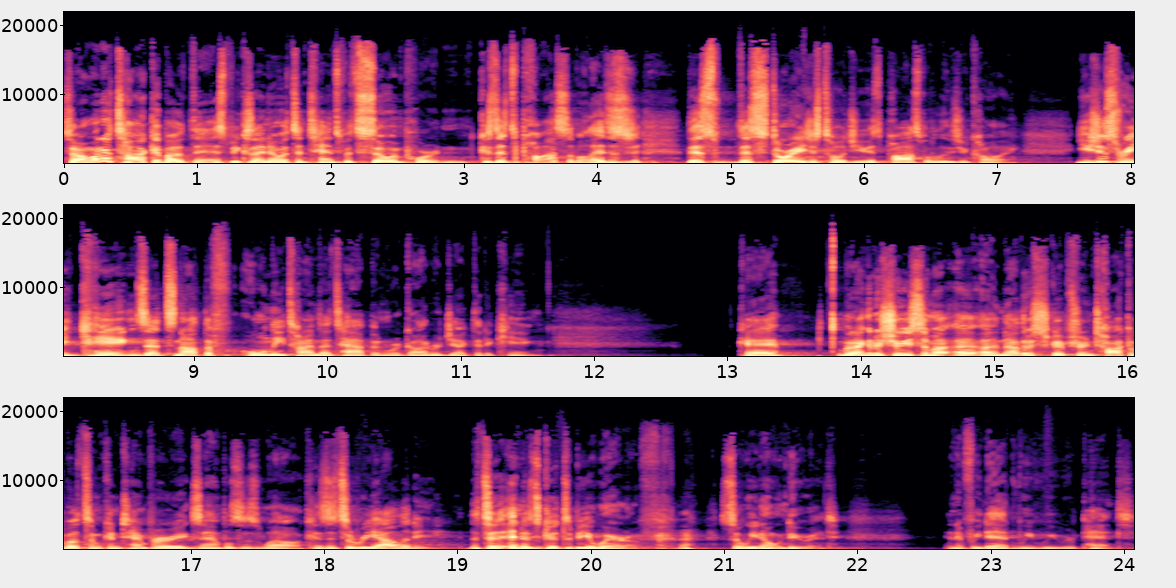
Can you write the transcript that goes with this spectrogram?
So I want to talk about this because I know it's intense, but so important because it's possible. This, this, this story I just told you, it's possible to lose your calling. You just read Kings, that's not the only time that's happened where God rejected a king. Okay? But I'm going to show you some uh, uh, another scripture and talk about some contemporary examples as well, because it's a reality. It's a, and it's good to be aware of, so we don't do it. And if we did, we, we repent.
